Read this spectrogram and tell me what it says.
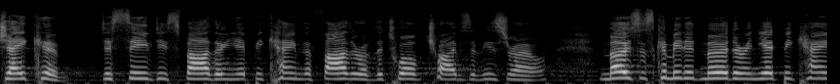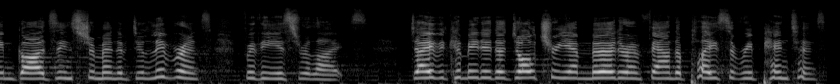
Jacob deceived his father and yet became the father of the 12 tribes of Israel. Moses committed murder and yet became God's instrument of deliverance for the Israelites. David committed adultery and murder and found a place of repentance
